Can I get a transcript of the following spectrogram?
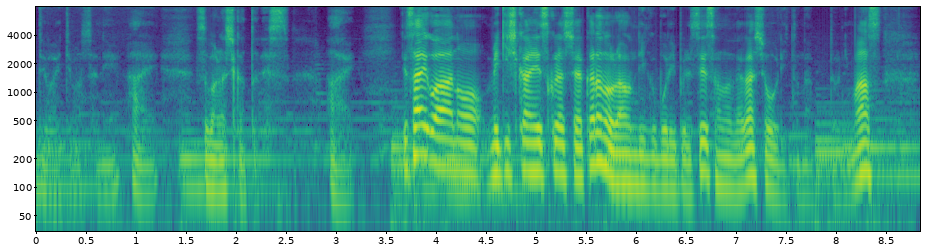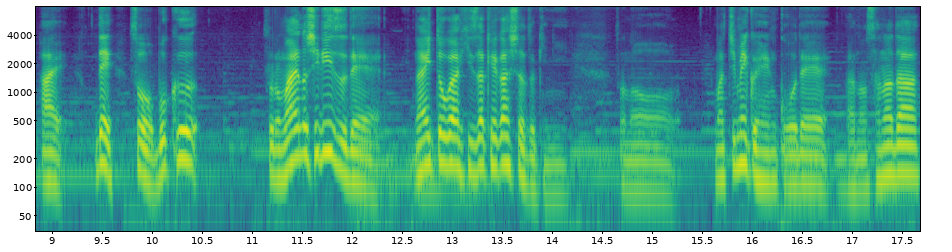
て湧いてましたね。はい。素晴らしかったです。はい。で、最後は、あの、メキシカンエースクラッシャーからのラウンディングボディプレスで真田が勝利となっております。はい。で、そう、僕、その前のシリーズで、内藤が膝怪我した時に、その、マッチメイク変更で、あの、真田、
